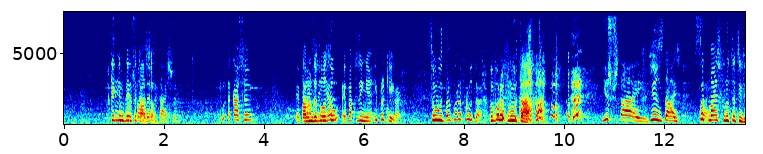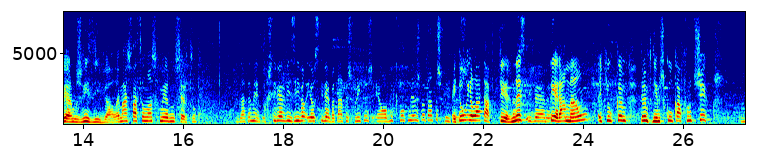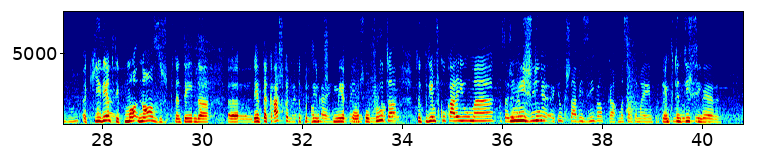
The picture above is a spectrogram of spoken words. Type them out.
Porquê que Sim, temos vamos essa falar caixa? desta caixa. A caixa, É para estávamos a falar, cozinha? su- é para a cozinha. E para quê? Ok. Saúde. Para pôr a fruta. Para pôr a fruta. E os vegetais? e os vegetais. Quanto mais fruta tivermos visível, é mais fácil nós comermos, certo? Exatamente. O que estiver visível, eu se tiver batatas fritas, é óbvio que vou comer as batatas fritas. Então ele lá está, ter, na, se tiver- ter à mão aquilo que também podíamos colocar frutos secos. Aqui Uhum. Ok. dentro, tipo nozes, portanto ainda ah, dentro da casca, é? para depois Ok, irmos comer com, com comer, fruta. ok. Portanto, podíamos colocar aí uma, Ou seja, um na misto. cozinha, aquilo que está visível, porque a arrumação também é importante, É mas o que importantíssimo. estiver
